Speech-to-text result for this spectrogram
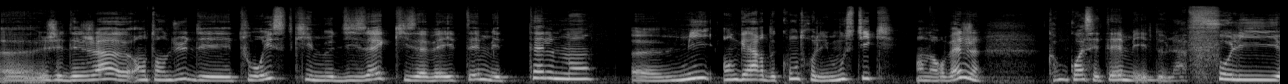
euh, j'ai déjà euh, entendu des touristes qui me disaient qu'ils avaient été mais tellement mis en garde contre les moustiques en Norvège, comme quoi c'était mais de la folie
